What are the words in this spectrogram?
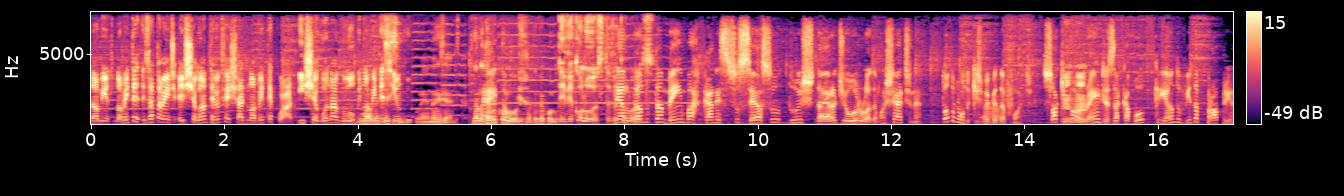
Não, minto, 90... exatamente. Ele chegou na TV fechada em 94 e chegou na Globo em 95. É, na Angélica. Não, na É, TV então, Colosso, isso. na TV Colosso. TV Colosso, TV Tentando Colosso. também embarcar nesse sucesso dos da Era de Ouro lá da Manchete, né? Todo mundo quis beber da fonte. Só que Uhum. Power Rangers acabou criando vida própria.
